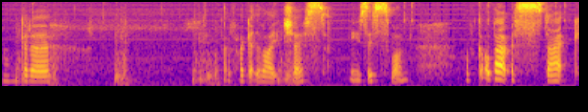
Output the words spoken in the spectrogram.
I'm going to if I get the right chest, use this one. I've got about a stack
